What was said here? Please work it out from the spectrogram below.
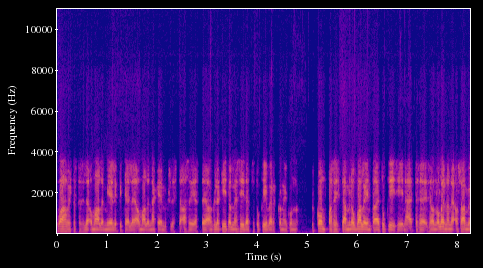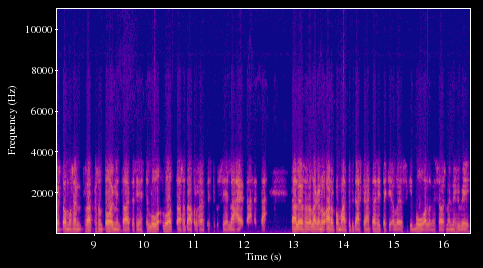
vahvistusta sille omalle mielipiteelle ja omalle näkemykselle sitä asiasta. Ja on kyllä kiitollinen siitä, että se tukiverkko niin kun komppasi sitä minun valintaa ja tuki siinä, että se, se on olennainen osa myös tuommoisen ratkaisun toimintaa, että siihen sitten luottaa sataprosenttisesti, kun siihen lähdetään. Että täällä jos olisi alkanut arpomaan, että pitäisikö sitä sittenkin olla jossakin muualla, niin se olisi mennyt hyvin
